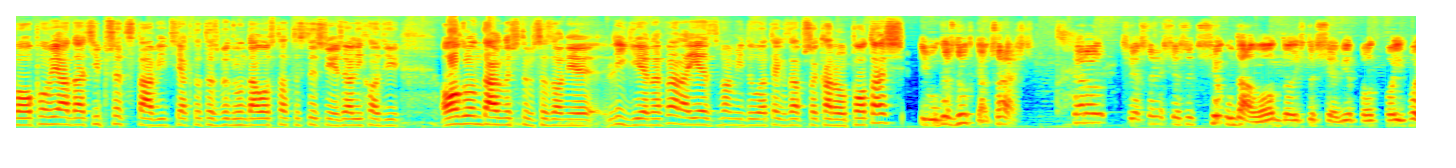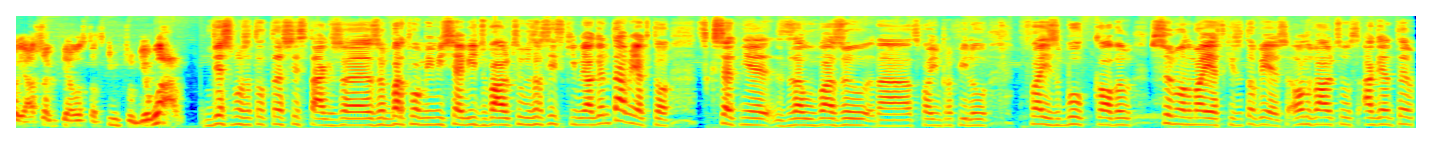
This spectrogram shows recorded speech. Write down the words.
poopowiadać i przedstawić, jak to też wyglądało statystycznie, jeżeli chodzi o oglądalność w tym sezonie Ligi NFL. A jest z Wami duet jak zawsze Karol Potaś. I Łukasz Dudka, cześć. Karol, cieszę się, że Ci się udało dojść do siebie po Twoich wojażach w białostockim klubie Wow! Wiesz, może to też jest tak, że, że Bartłomiej Misiewicz walczył z rosyjskimi agentami, jak to skrzętnie zauważył na swoim profilu facebookowym Szymon Majewski, że to wiesz, on walczył z agentem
